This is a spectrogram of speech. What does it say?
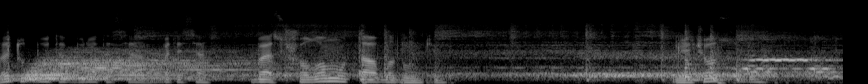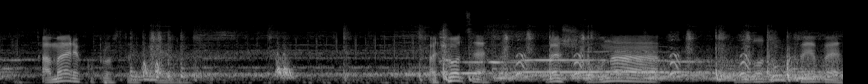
ви тут будете боротися, битися без шолому та обладунків. Нічого собі. Америку просто відкрили. А чого це? Без вона обладунка є без.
